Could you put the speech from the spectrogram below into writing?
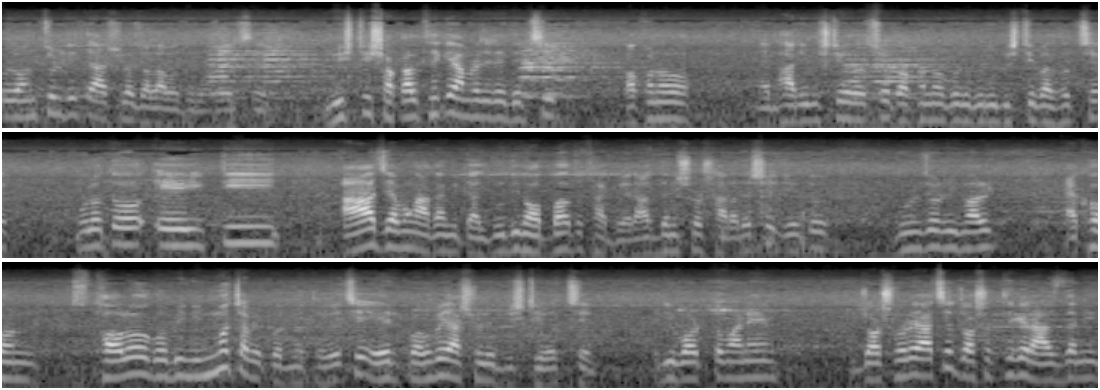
ওই অঞ্চলটিতে আসলে জলাবদ্ধতা হয়েছে। বৃষ্টি সকাল থেকে আমরা যেটা দেখছি, কখনো ভারী বৃষ্টি হচ্ছে, কখনো গুড়ি গুড়ি বৃষ্টিপাত হচ্ছে। মূলত এইটি আজ এবং আগামীকাল দুদিন অব্যাহত থাকবে রাজধানী সহ সারা দেশে। যেহেতু ঘূর্ণিঝড় রিমাল এখন স্থল গভীর নিম্নচাপে পরিণত হয়েছে। এর প্রভাবে আসলে বৃষ্টি হচ্ছে। এটি বর্তমানে যশোরে আছে। যশোর থেকে রাজধানীর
